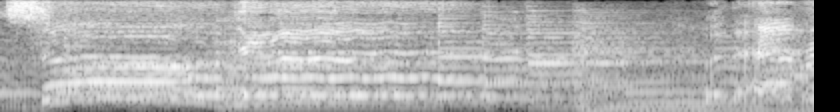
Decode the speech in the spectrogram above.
so every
